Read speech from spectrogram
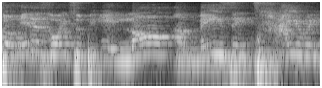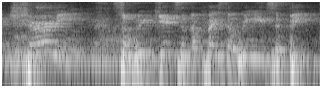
So it is going to be a long, amazing, tiring journey so we get to the place that we need to be.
